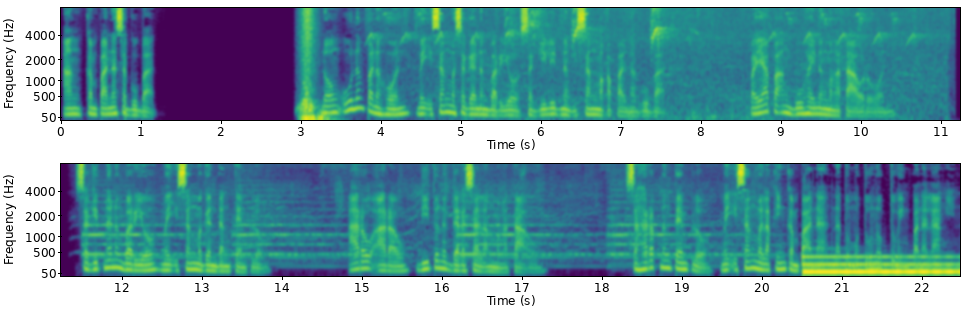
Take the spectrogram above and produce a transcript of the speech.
Ang kampana sa gubat. Noong unang panahon, may isang masaganang baryo sa gilid ng isang makapal na gubat. Payapa ang buhay ng mga tao roon. Sa gitna ng baryo, may isang magandang templo. Araw-araw, dito nagdarasal ang mga tao. Sa harap ng templo, may isang malaking kampana na tumutunog tuwing panalangin.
